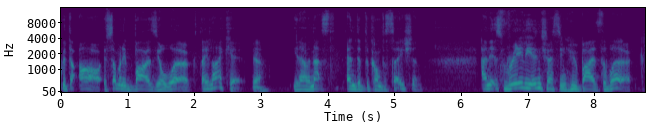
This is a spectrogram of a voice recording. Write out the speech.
with the art. If somebody buys your work, they like it. yeah. You know, and that's the end of the conversation. And it's really interesting who buys the work.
